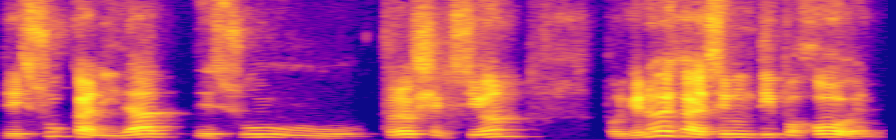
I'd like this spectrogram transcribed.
de, su calidad, de su proyección, porque no deja de ser un tipo joven.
